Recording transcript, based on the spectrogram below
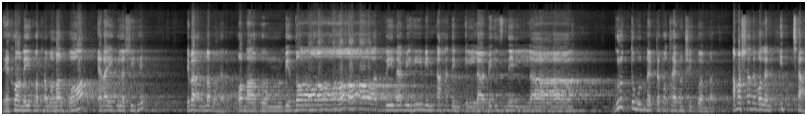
এখন এই কথা বলার পর এরা এগুলা শিখে এবার আল্লাহ বলেন ওমা হুম বিদাদ্দিনা বিহি মিন আহাদিন ইল্লা বিইজনিল্লাহ গুরুত্বপূর্ণ একটা কথা এখন শিখব আমরা। আমার সাথে বলেন, ইচ্ছা,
